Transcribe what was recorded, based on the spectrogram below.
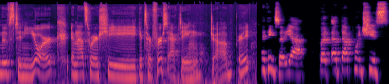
moves to New York, and that's where she gets her first acting job, right? I think so, yeah. But at that point, she's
